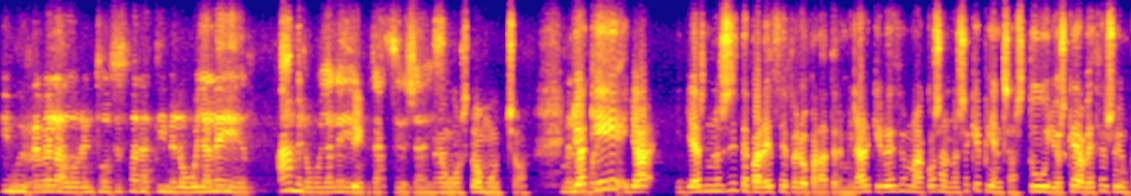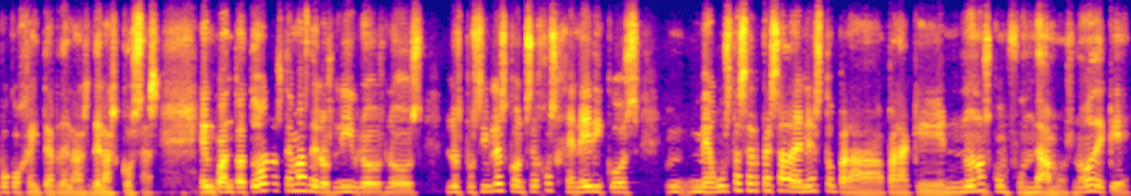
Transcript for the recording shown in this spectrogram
Y muy revelador entonces para ti, me lo voy a leer. Ah, me lo voy a leer, gracias. Ya me gustó mucho. Yo aquí ya ya no sé si te parece, pero para terminar quiero decir una cosa, no sé qué piensas tú, yo es que a veces soy un poco hater de las, de las cosas. En cuanto a todos los temas de los libros, los, los posibles consejos genéricos, me gusta ser pesada en esto para, para que no nos confundamos, ¿no? De que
